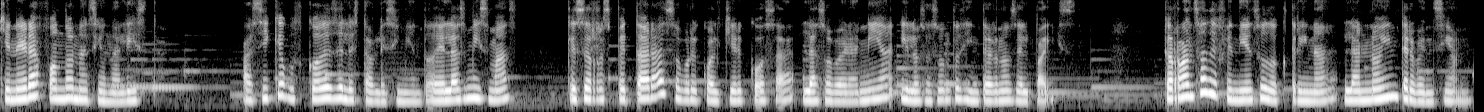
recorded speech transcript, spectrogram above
quien era fondo nacionalista, así que buscó desde el establecimiento de las mismas que se respetara sobre cualquier cosa la soberanía y los asuntos internos del país. Carranza defendía en su doctrina la no intervención,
